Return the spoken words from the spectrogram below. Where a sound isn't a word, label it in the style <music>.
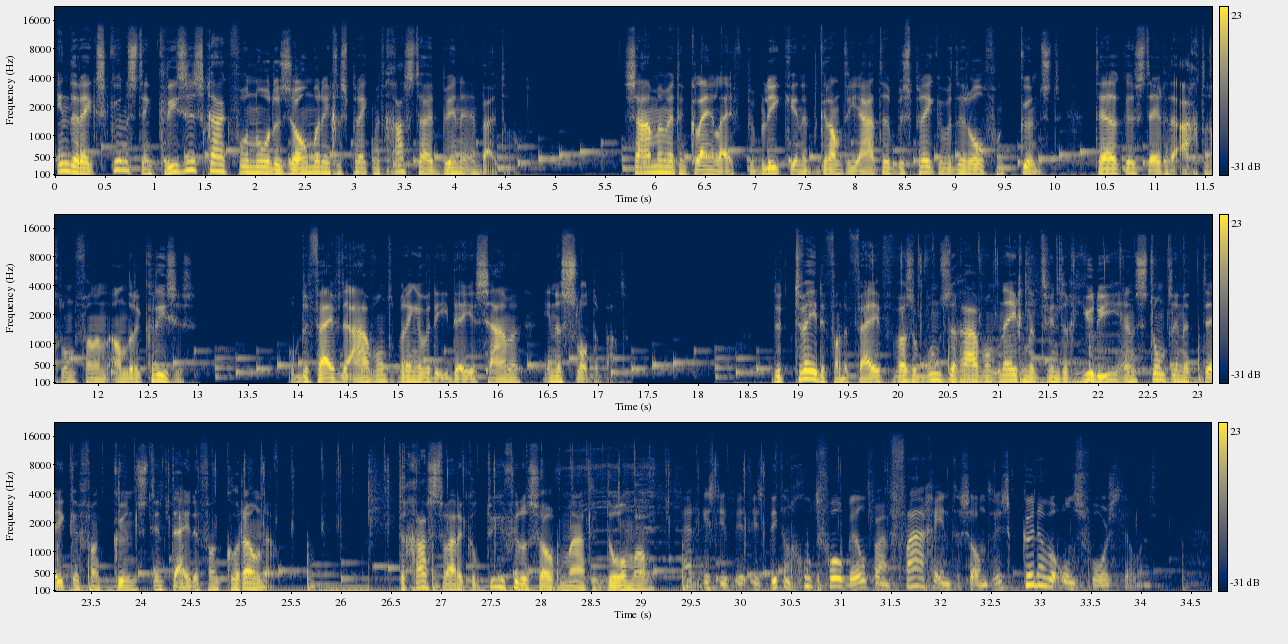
In de reeks Kunst en Crisis ga ik voor Noorderzomer in gesprek met gasten uit binnen- en buitenland. Samen met een klein lijf publiek in het Grand Theater bespreken we de rol van kunst, telkens tegen de achtergrond van een andere crisis. Op de vijfde avond brengen we de ideeën samen in een slotdebat. De tweede van de vijf was op woensdagavond 29 juli en stond in het teken van kunst in tijden van corona. De gast waren cultuurfilosoof Maarten Doorman, Eigenlijk is dit, is dit een goed voorbeeld waar een vraag interessant is. Kunnen we ons voorstellen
